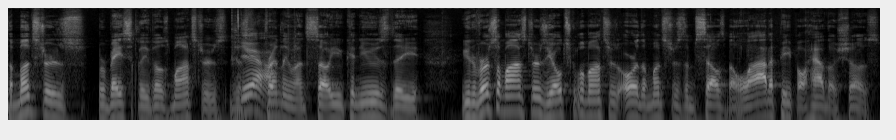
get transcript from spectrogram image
the monsters were basically those monsters, just yeah. friendly ones. So you can use the Universal monsters, the old school monsters, or the monsters themselves. But a lot of people have those shows.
